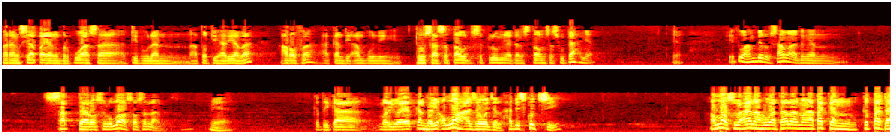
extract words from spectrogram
Barang siapa yang berpuasa di bulan atau di hari apa? Arafah akan diampuni dosa setahun sebelumnya dan setahun sesudahnya. Ya. Itu hampir sama dengan sabda Rasulullah SAW. Ya ketika meriwayatkan dari Allah Azza wa Jalla hadis qudsi Allah Subhanahu wa taala mengatakan kepada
